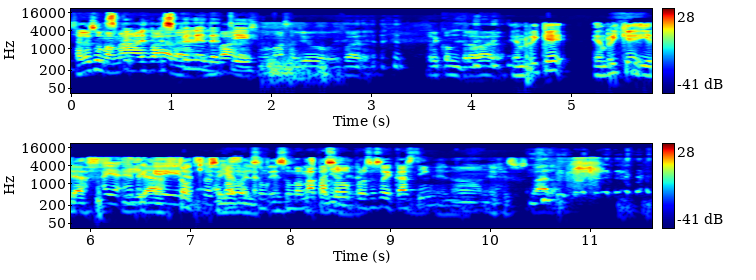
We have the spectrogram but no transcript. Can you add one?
Salió su mamá, es vara. Es vara, su mamá salió, es vara. Recontra vara. Enrique, Enrique Iraz, Ah, ya, Enrique se llama el su, su mamá pasó español era. proceso de casting. El- no, el no. Jesús. Vara.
